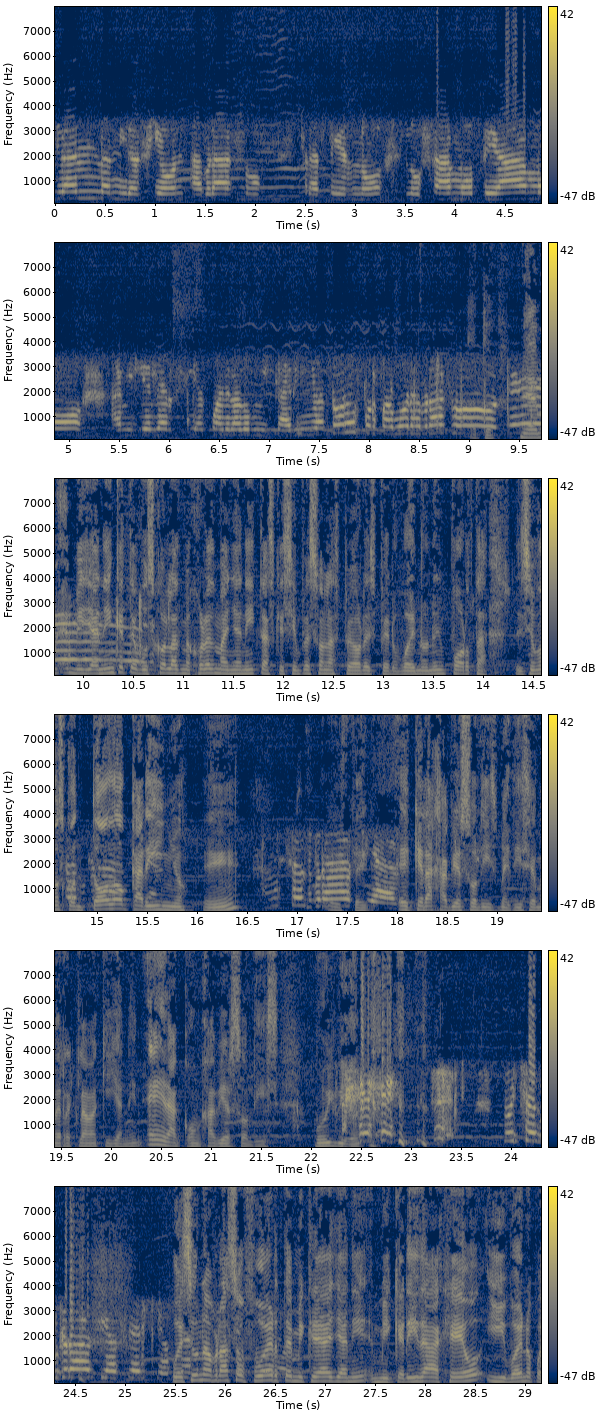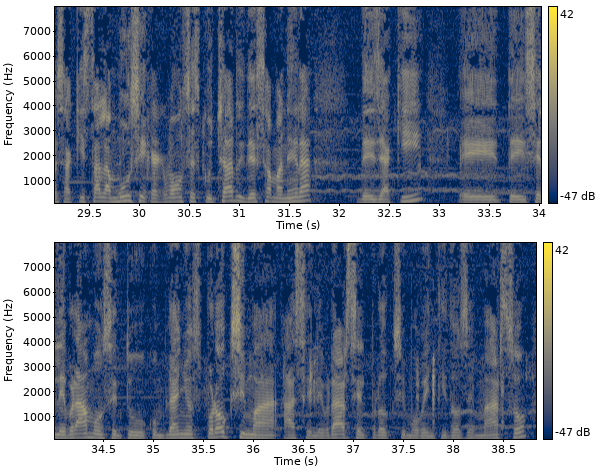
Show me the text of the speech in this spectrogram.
gran admiración, abrazo fraterno, los amo, te amo, a Miguel García Cuadrado mi cariño, a todos por favor, abrazos. Millanín que te buscó las mejores mañanitas, que siempre son las peores, pero bueno, no importa, le hicimos con todo cariño. ¿eh? Muchas este, gracias. Eh, que era Javier Solís, me dice, me reclama aquí Yanin. Era con Javier Solís. Muy bien. Muchas gracias, Sergio. Pues un abrazo fuerte, mi querida Yani, mi querida Geo. Y bueno, pues aquí está la música que vamos a escuchar y de esa manera, desde aquí, eh, te celebramos en tu cumpleaños próxima a celebrarse el próximo 22 de marzo.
